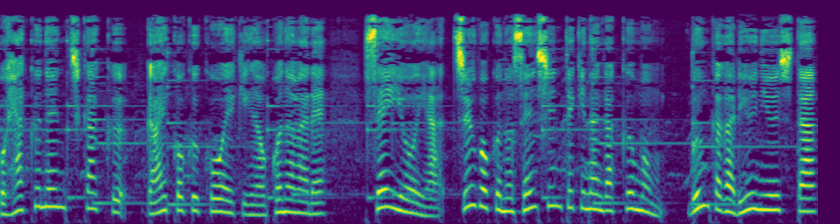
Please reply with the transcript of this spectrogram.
500年近く外国交易が行われ、西洋や中国の先進的な学問、文化が流入した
